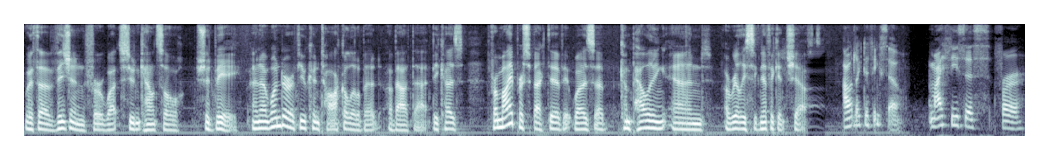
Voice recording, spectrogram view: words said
with a vision for what student council should be. And I wonder if you can talk a little bit about that because, from my perspective, it was a compelling and a really significant shift. I would like to think so. My thesis for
